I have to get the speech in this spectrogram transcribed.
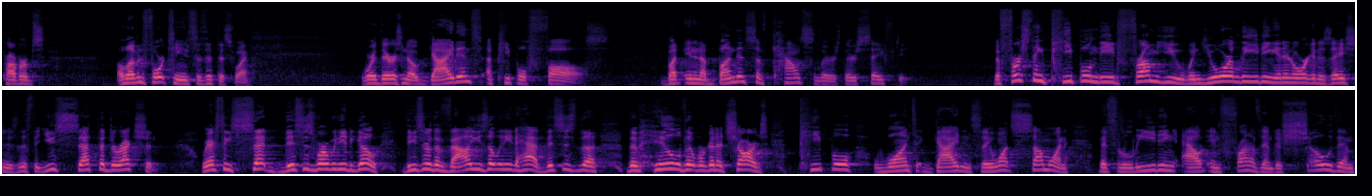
Proverbs 11:14 says it this way: Where there is no guidance, a people falls, but in an abundance of counselors there's safety. The first thing people need from you when you're leading in an organization is this that you set the direction. We actually set this is where we need to go. These are the values that we need to have. This is the, the hill that we're going to charge. People want guidance. They want someone that's leading out in front of them to show them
